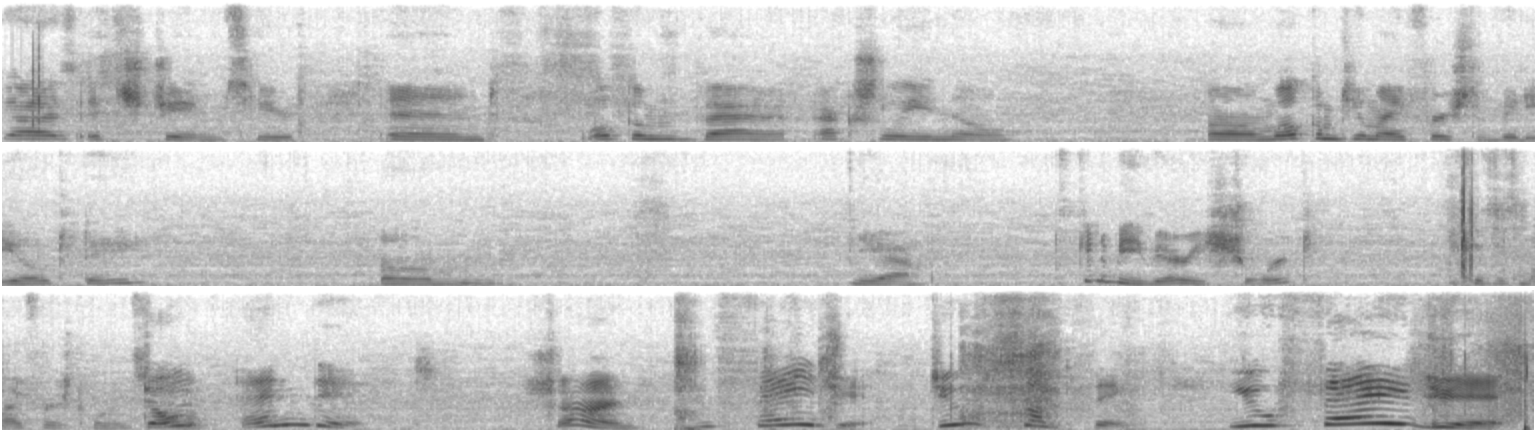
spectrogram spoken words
guys, it's James here, and welcome back. Actually, no. Um, welcome to my first video today. Um, yeah, it's gonna be very short because it's my first one. So. Don't end it. Sean. You fade it. Do something. You fade it.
